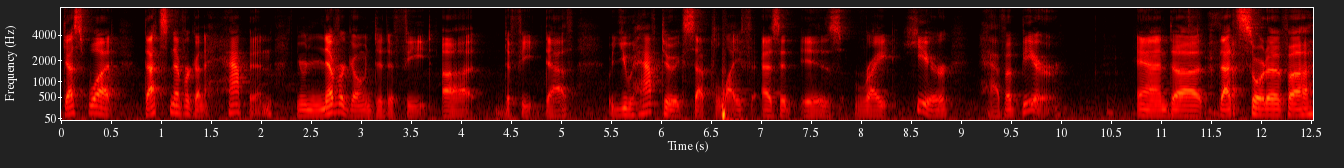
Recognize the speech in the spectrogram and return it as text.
Guess what? That's never going to happen. You're never going to defeat uh, defeat death. You have to accept life as it is right here. Have a beer." And uh, that's sort of uh,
